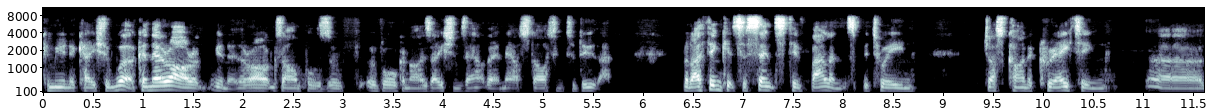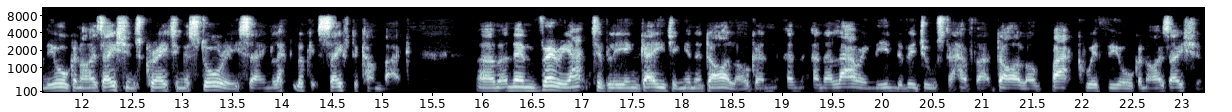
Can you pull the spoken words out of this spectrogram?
communication work. And there are, you know, there are examples of of organisations out there now starting to do that but I think it's a sensitive balance between just kind of creating uh, the organizations creating a story saying, look, it's safe to come back. Um, and then very actively engaging in a dialogue and, and, and allowing the individuals to have that dialogue back with the organization.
